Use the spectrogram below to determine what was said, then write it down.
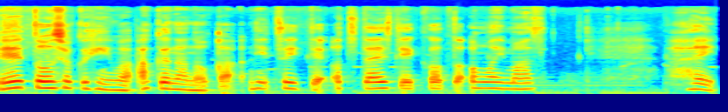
冷凍食品は悪なのかについてお伝えしていこうと思います。はい、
